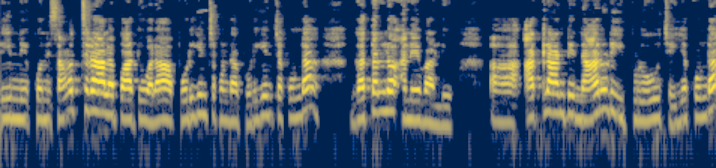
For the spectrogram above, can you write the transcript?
దీన్ని కొన్ని సంవత్సరాల పాటు అలా పొడిగించకుండా పొడిగించకుండా గతంలో అనేవాళ్ళు ఆ, అట్లాంటి నానుడి ఇప్పుడు చెయ్యకుండా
